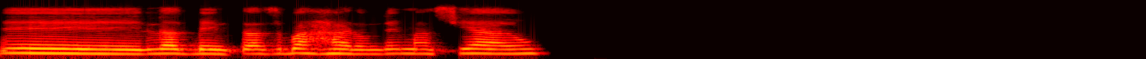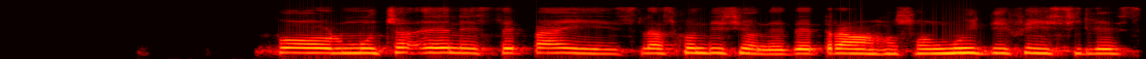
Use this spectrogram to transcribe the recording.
eh, las ventas bajaron demasiado. Por mucha, en este país las condiciones de trabajo son muy difíciles.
